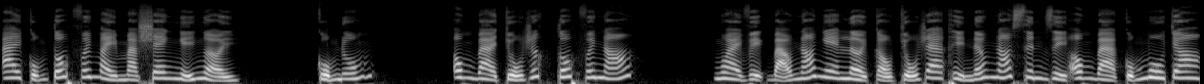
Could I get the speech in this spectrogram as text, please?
Ai cũng tốt với mày mà sen nghĩ ngợi. Cũng đúng. Ông bà chủ rất tốt với nó. Ngoài việc bảo nó nghe lời cậu chủ ra thì nếu nó xin gì ông bà cũng mua cho.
